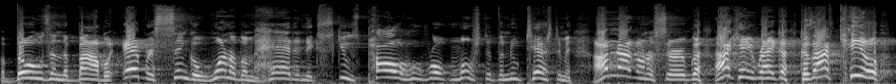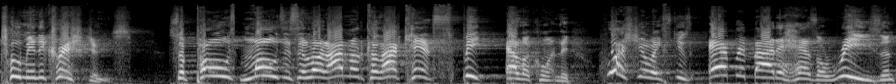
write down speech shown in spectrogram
of those in the Bible, every single one of them had an excuse. Paul, who wrote most of the New Testament, I'm not going to serve God. I can't write God because I've killed too many Christians. Suppose Moses said, Lord, I know because I can't speak eloquently. What's your excuse? Everybody has a reason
